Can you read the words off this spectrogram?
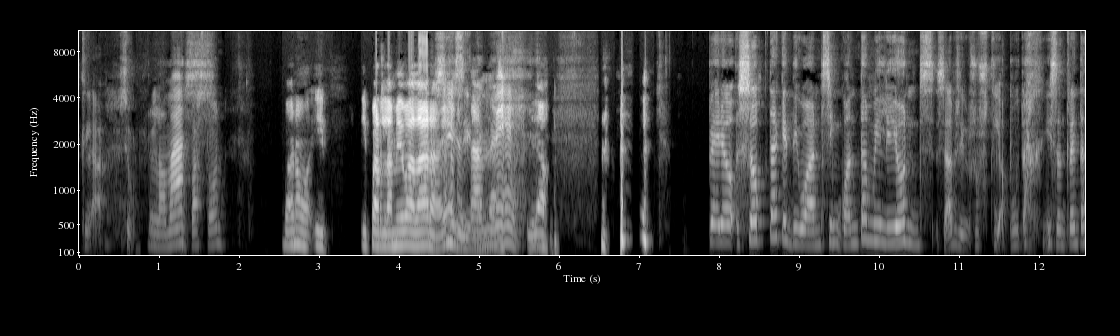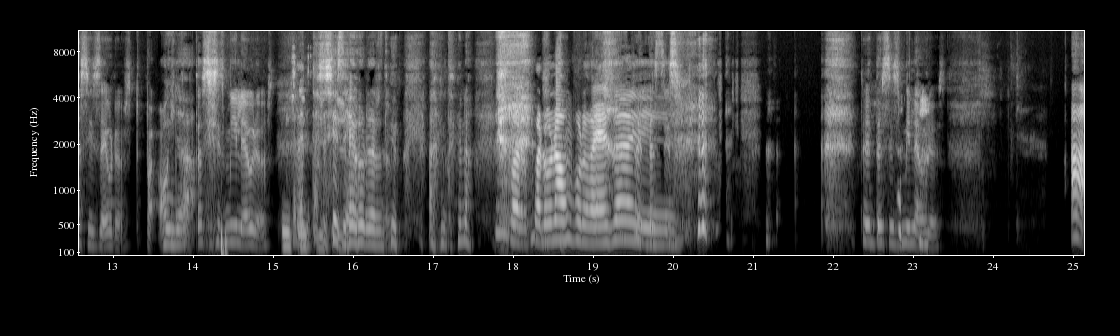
Clar, lo un más. pastón. Bueno, i, i per la meva d'ara, eh? Sí, sí, també. Però sobta que et diuen 50 milions, saps? I dius, hòstia puta, i són 36 euros. Oi, Ja. 36.000 euros. Sí, sí, sí, 36 sí. euros, diu. Una, per, per una hamburguesa i... 36. 36.000 euros. Ah,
